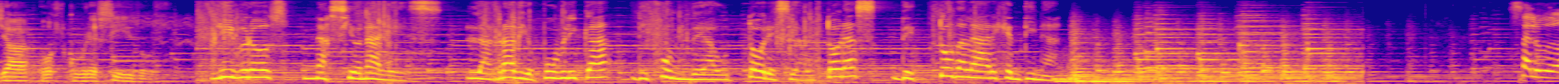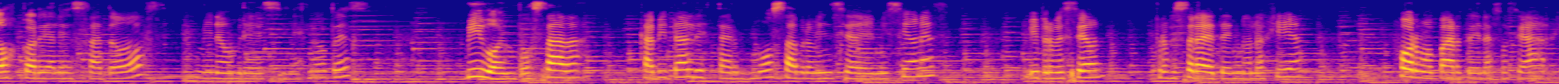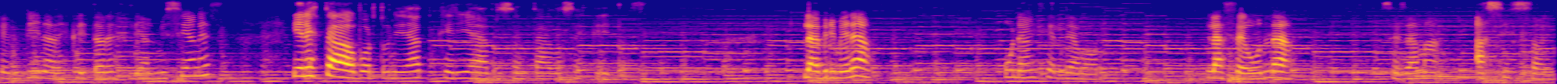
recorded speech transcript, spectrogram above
ya oscurecidos. Libros nacionales. La radio pública difunde autores y autoras de toda la Argentina. Saludos cordiales a todos. Mi nombre es Inés López. Vivo en Posada, capital de esta hermosa provincia de Misiones. Mi profesión, profesora de tecnología. Formo parte de la Sociedad Argentina de Escritores Filial Misiones y en esta oportunidad quería presentar dos escritos. La primera, Un ángel de amor. La segunda se llama Así soy.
